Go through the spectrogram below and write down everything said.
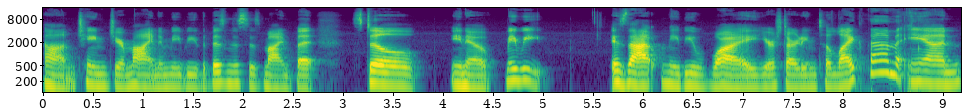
um, change your mind and maybe the business's mind, but still, you know, maybe is that maybe why you're starting to like them? And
